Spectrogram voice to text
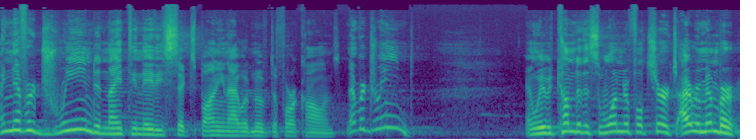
I never dreamed in 1986 Bonnie and I would move to Fort Collins. Never dreamed. And we would come to this wonderful church. I remember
